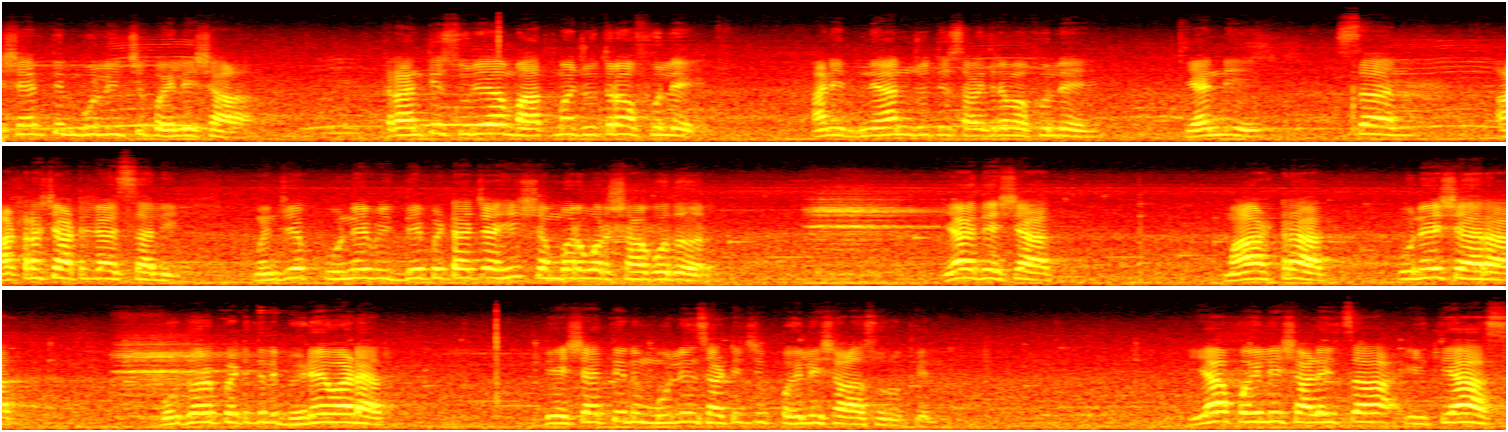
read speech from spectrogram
देशातील मुलींची पहिली शाळा. क्रांतीसूर्य महात्मा ज्योतिराव फुले आणि ज्ञानज्योती सावित्रीबा फुले यांनी सन अठराशे अठ्ठेचाळीस साली म्हणजे पुणे विद्यापीठाच्याही शंभर वर्ष अगोदर या देशात महाराष्ट्रात पुणे शहरात बुधवारपेठेतील भिडेवाड्यात देशातील मुलींसाठीची पहिली शाळा सुरू केली. या पहिली शाळेचा इतिहास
